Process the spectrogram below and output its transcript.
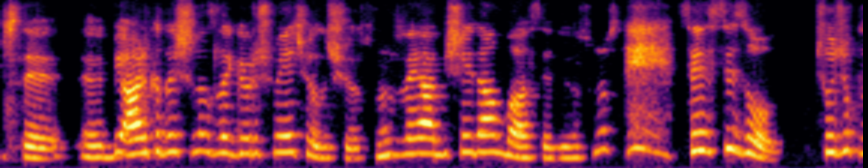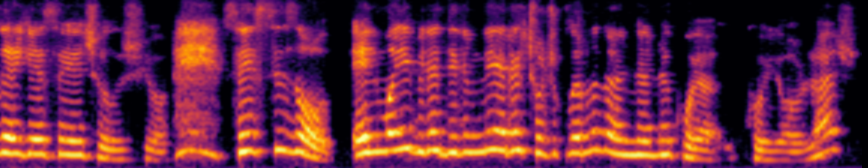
işte e, bir arkadaşınızla görüşmeye çalışıyorsunuz veya bir şeyden bahsediyorsunuz. Sessiz ol. Çocuk LGS'ye çalışıyor. Sessiz ol. Elmayı bile dilimleyerek çocuklarının önlerine koy koyuyorlar.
